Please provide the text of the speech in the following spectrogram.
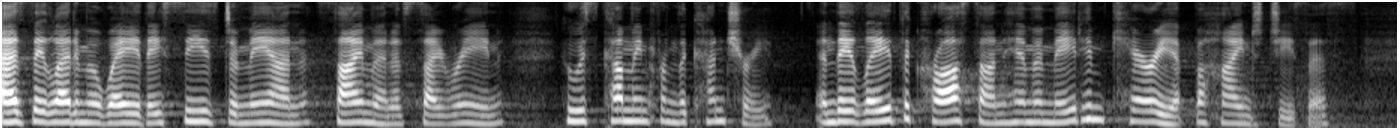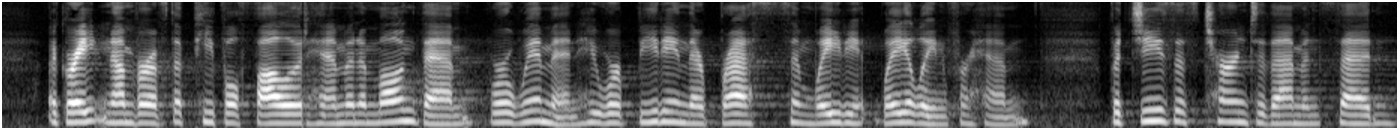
As they led him away, they seized a man, Simon of Cyrene, who was coming from the country, and they laid the cross on him and made him carry it behind Jesus. A great number of the people followed him, and among them were women who were beating their breasts and wailing for him. But Jesus turned to them and said,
